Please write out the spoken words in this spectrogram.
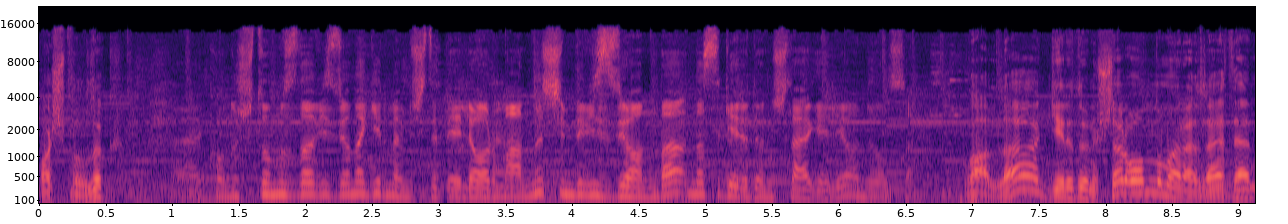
Hoş bulduk. E, konuştuğumuzda vizyona girmemişti Deli Ormanlı. Şimdi vizyonda nasıl geri dönüşler geliyor önce sorayım. Valla geri dönüşler 10 numara. Zaten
